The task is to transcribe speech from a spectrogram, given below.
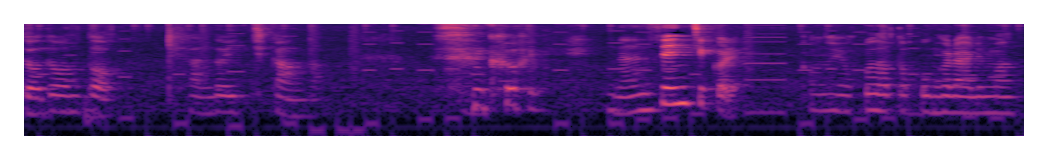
ドドンとサンドイッチ感が。すごい。何センチこれこの横だとこんぐらいあります。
